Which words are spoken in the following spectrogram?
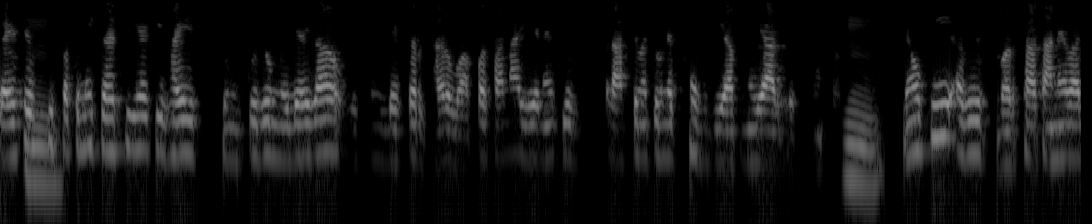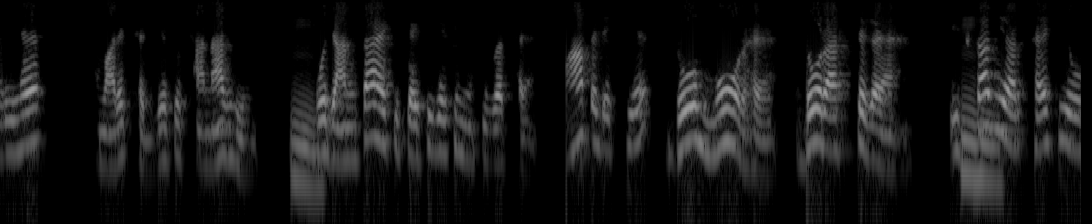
कैसे उसकी हम्म। पत्नी कहती है कि भाई तुमको जो मिलेगा उसमें लेकर घर वापस आना ये नहीं कि रास्ते में तुमने थूक दिया अपने यार दोस्तों पर हम्म। क्योंकि अभी बरसात आने वाली है हमारे छज्जे को छाना भी है हम्म। वो जानता है कि कैसी कैसी मुसीबत है वहाँ पे देखिए दो मोर है दो रास्ते गए हैं इसका। भी अर्थ है कि वो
